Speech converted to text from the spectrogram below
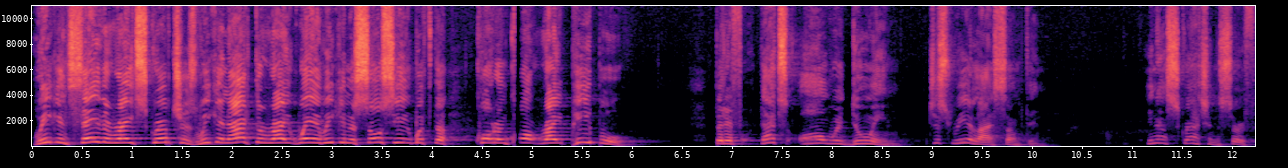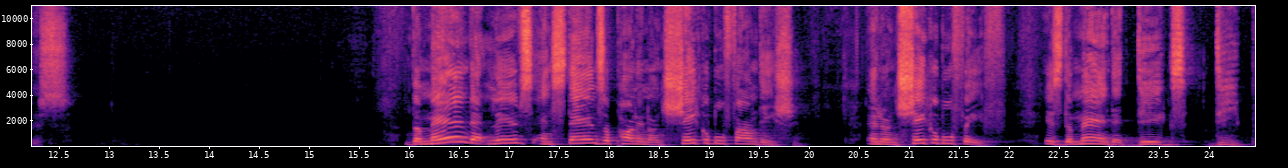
We can say the right scriptures. We can act the right way. We can associate with the quote unquote right people. But if that's all we're doing, just realize something. You're not scratching the surface. The man that lives and stands upon an unshakable foundation, an unshakable faith, is the man that digs deep.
